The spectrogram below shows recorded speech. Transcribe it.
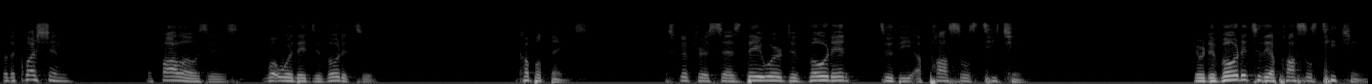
But the question that follows is what were they devoted to? A couple things. The scripture says they were devoted to the apostles' teaching. They were devoted to the apostles' teaching.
